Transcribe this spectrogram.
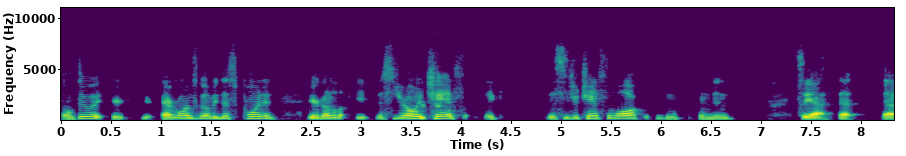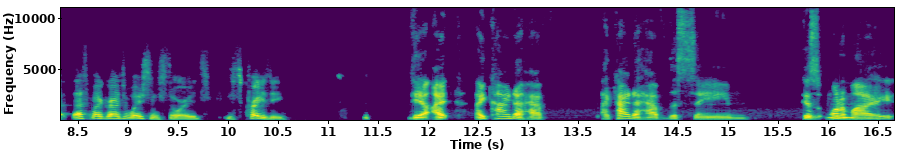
don't do it. You're, you're everyone's gonna be disappointed. You're gonna, this is your only chance. Like, this is your chance to walk. And, and then, so yeah, that that that's my graduation story. It's it's crazy. Yeah, I I kind of have I kind of have the same because one of my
